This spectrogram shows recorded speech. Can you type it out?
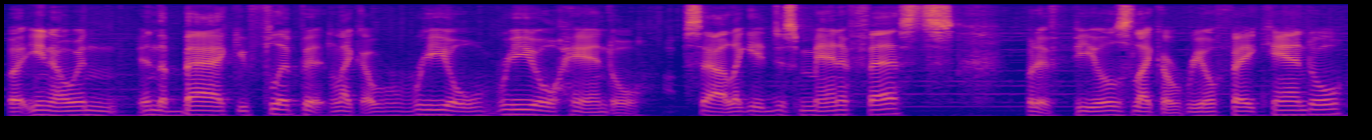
but you know, in in the back, you flip it like a real, real handle So like it just manifests but it feels like a real fake handle.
